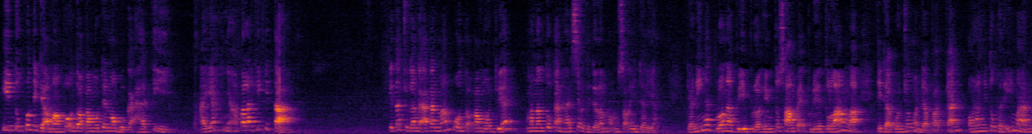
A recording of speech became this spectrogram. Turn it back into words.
Itu pun tidak mampu untuk kemudian membuka hati ayahnya apalagi kita kita juga nggak akan mampu untuk kemudian menentukan hasil di dalam masalah hidayah. Dan ingat loh Nabi Ibrahim itu sampai beliau itu lama tidak kunjung mendapatkan orang itu beriman.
